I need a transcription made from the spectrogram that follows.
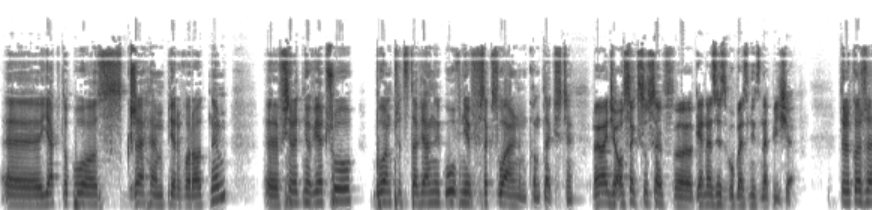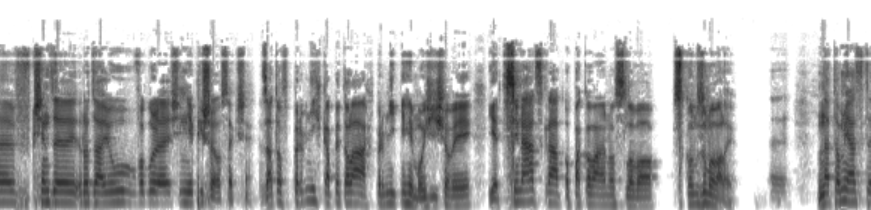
E, Jak to było z grzechem pierworodnym? E, W średniowieczu był on przedstawiany głównie w seksualnym kontekście. No jenže o sexu se v eh, Genesis vůbec nic nepíše. Tylko, że w Księdze Rodzaju w ogóle się nie pisze o seksie. Za to v prvních kapitolách první knihy Mojžíšovi je 13krát opakováno slovo skonzumovali. Natomiast e,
